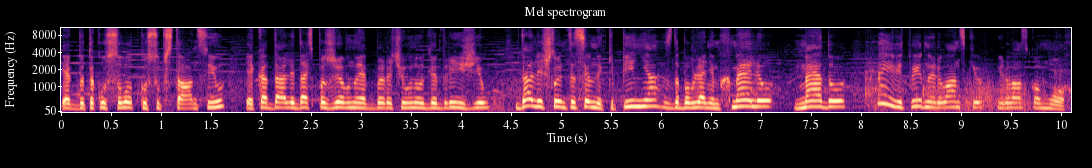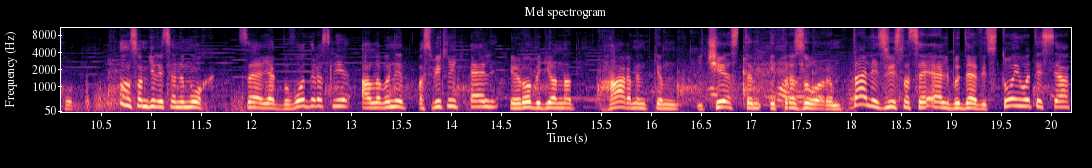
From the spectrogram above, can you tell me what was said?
якби таку солодку субстанцію, яка далі дасть поживну якби речовину для дріжджів. Далі йшло інтенсивне кипіння з додаванням хмелю, меду, ну і відповідно ірландського, моху. Ну, на самом ділі це не мох, це якби водорослі, але вони освітлюють ель і роблять його над гарненьким і чистим, і прозорим. Далі, звісно, цей ель буде відстоюватися.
